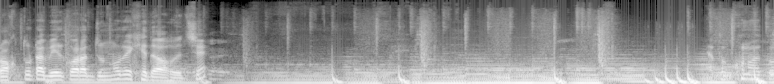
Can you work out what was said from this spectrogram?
রক্তটা বের করার জন্য রেখে দেওয়া হয়েছে। এতক্ষণ হয়তো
